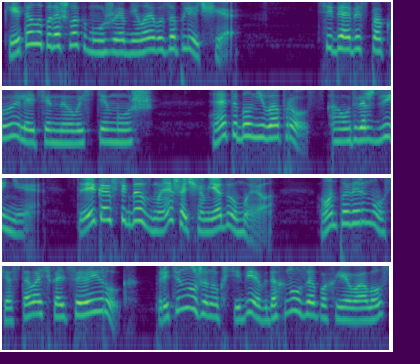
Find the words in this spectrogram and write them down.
Кейтала подошла к мужу и обняла его за плечи. Тебя беспокоили эти новости, муж. Это был не вопрос, а утверждение. Ты, как всегда, знаешь, о чем я думаю. Он повернулся, оставаясь в кольце ее рук, притянул жену к себе, вдохнул запах ее волос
